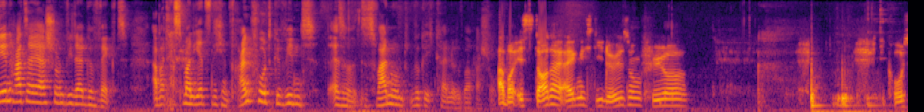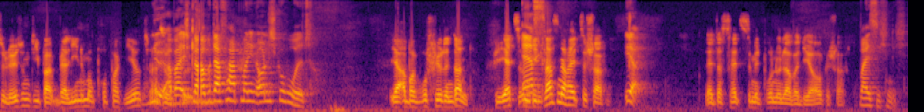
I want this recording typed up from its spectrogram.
den hat er ja schon wieder geweckt. Aber dass man jetzt nicht in Frankfurt gewinnt, also das war nun wirklich keine Überraschung. Aber ist Dardai eigentlich die Lösung für die große Lösung, die Berlin immer propagiert. Nö, also, aber ich glaube, dafür hat man ihn auch nicht geholt. Ja, aber wofür denn dann? Für jetzt, um Erst, den Klassenerhalt zu schaffen? Ja. ja. Das hättest du mit Bruno Labbadia auch geschafft. Weiß ich nicht.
